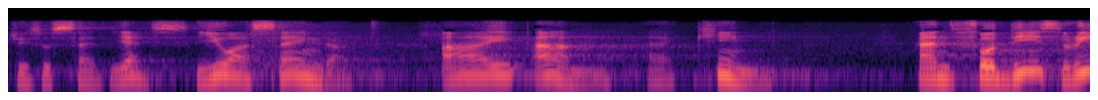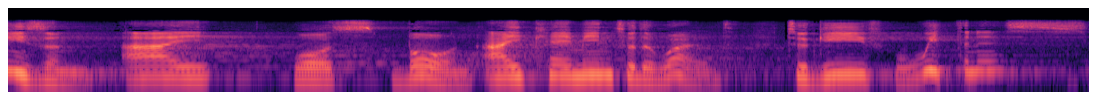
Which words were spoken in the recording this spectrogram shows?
Jesus said, Yes, you are saying that. I am a king. And for this reason, I was born. I came into the world to give witness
